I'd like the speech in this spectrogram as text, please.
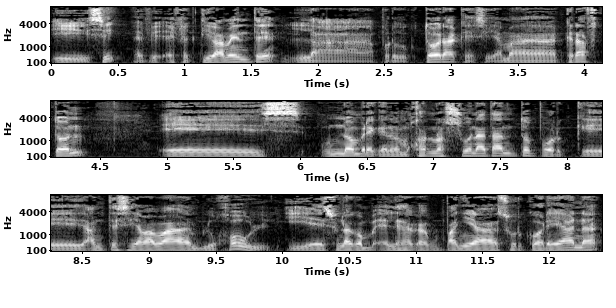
y sí, efectivamente, la productora, que se llama Crafton, es un nombre que a lo mejor no suena tanto porque antes se llamaba Blue Hole y es una, compañía surcoreana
